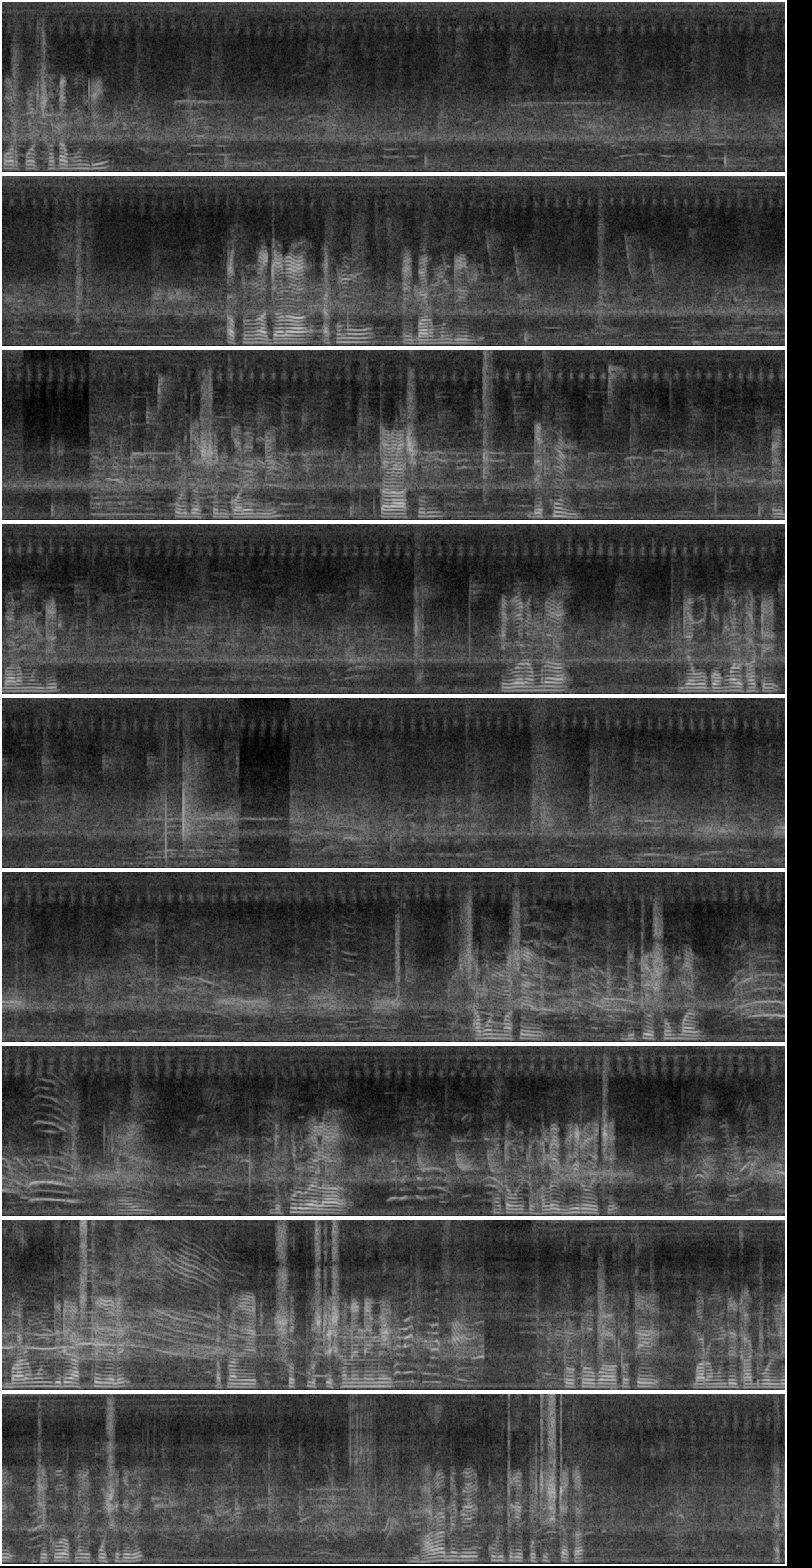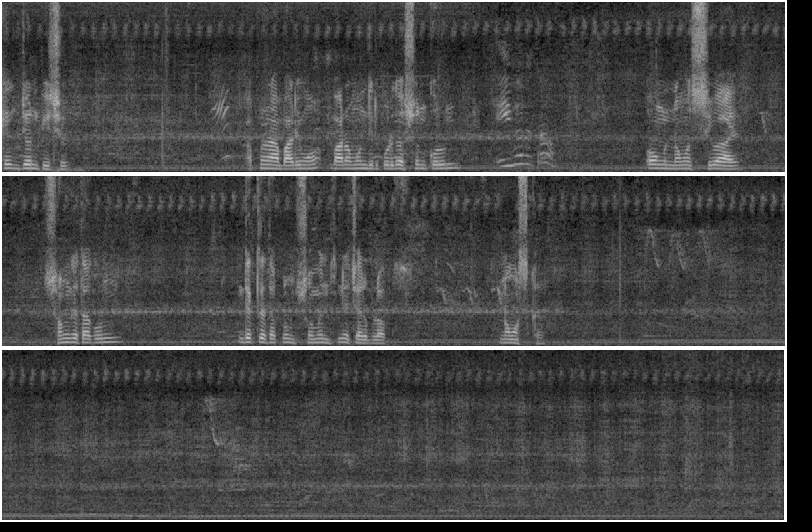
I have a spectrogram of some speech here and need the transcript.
পরপর ছটা মন্দির। আপনারা যারা এখনও এই বারো মন্দির পরিদর্শন করেননি, তারা আসুন, দেখুন এই বারো মন্দির এবার আমরা যাব গঙ্গার ঘাটে। শ্রাবণ মাসের দ্বিতীয় সোমবার এই দুপুরবেলা মোটামুটি একটু ভালোই ভিড় হয়েছে। বারো মন্দিরে আসতে গেলে আপনাদের সোদপুর স্টেশনে নেমে টোটো বা অটোতে বারো মন্দির ঘাট বললে যে কেউ আপনাকে পৌঁছে দেবে। ভাড়া নেবে কুড়ি থেকে পঁচিশ টাকা। এক একজন পিছু। আপনারা বাড়ি বারো মন্দির পরিদর্শন করুন। ওং নম শিবায়। সঙ্গে থাকুন দেখতে থাকুন সোমেন নেচার ব্লগ নমস্কার।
